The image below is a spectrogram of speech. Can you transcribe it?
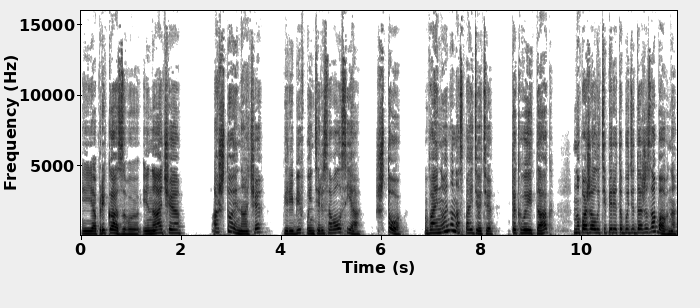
«И я приказываю, иначе...» «А что иначе?» — перебив, поинтересовалась я. «Что? Войной на нас пойдете? Так вы и так. Но, пожалуй, теперь это будет даже забавно.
